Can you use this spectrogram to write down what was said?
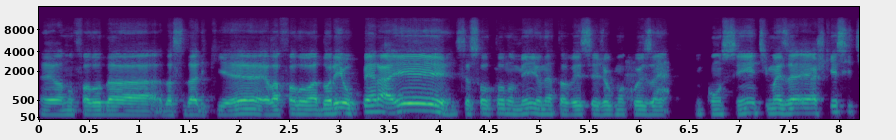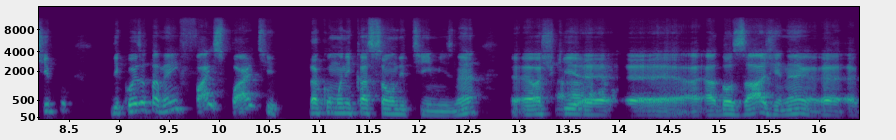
ela não falou da, da cidade que é, ela falou, adorei o peraí, você soltou no meio, né? Talvez seja alguma coisa inconsciente, mas é, acho que esse tipo de coisa também faz parte da comunicação de times, né? Eu acho que é, é, a dosagem, né, é,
